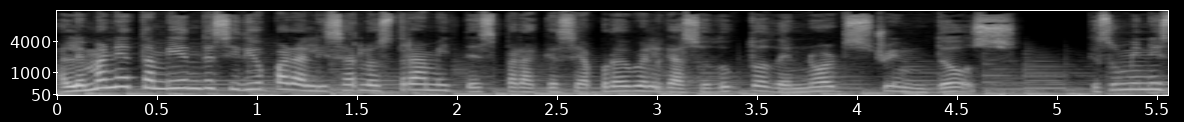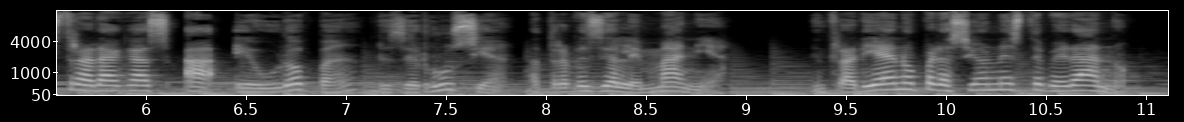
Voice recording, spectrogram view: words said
Alemania también decidió paralizar los trámites para que se apruebe el gasoducto de Nord Stream 2, que suministrará gas a Europa desde Rusia a través de Alemania. Entraría en operación este verano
